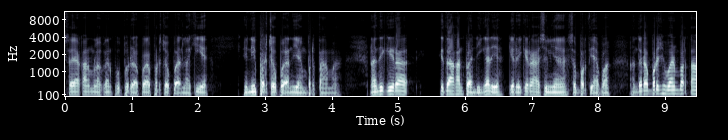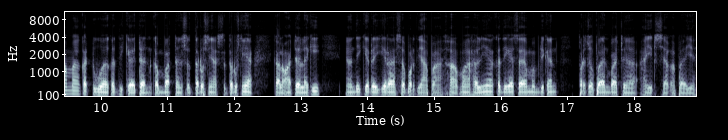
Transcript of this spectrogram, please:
saya akan melakukan beberapa percobaan lagi ya. Ini percobaan yang pertama. Nanti kira kita akan bandingkan ya kira-kira hasilnya seperti apa antara percobaan pertama, kedua, ketiga dan keempat dan seterusnya seterusnya kalau ada lagi nanti kira-kira seperti apa sama halnya ketika saya memberikan percobaan pada air Jakabaya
